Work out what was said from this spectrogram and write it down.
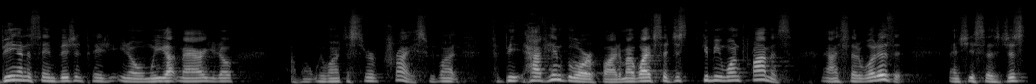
being on the same vision page, you know, when we got married, you know, we wanted to serve Christ. We wanted to be, have Him glorified. And my wife said, just give me one promise. And I said, what is it? And she says, just,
